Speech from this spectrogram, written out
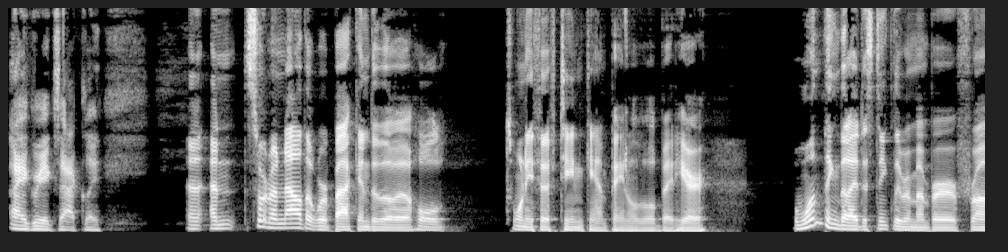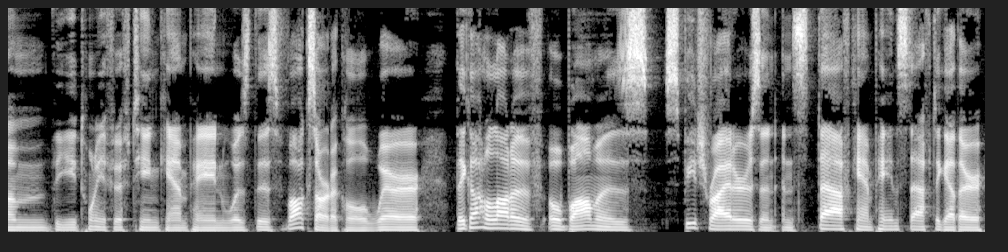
I agree exactly. And, and sort of now that we're back into the whole 2015 campaign a little bit here, one thing that I distinctly remember from the 2015 campaign was this Vox article where they got a lot of Obama's speechwriters and, and staff, campaign staff together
